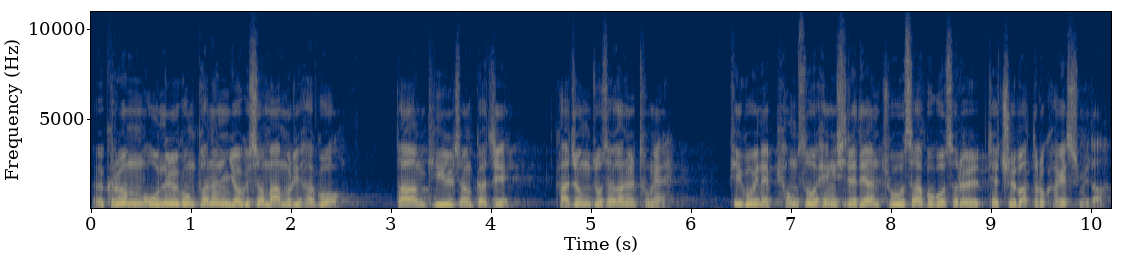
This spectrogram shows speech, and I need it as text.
어, 그럼 오늘 공판은 여기서 마무리하고 다음 기일 전까지 가정조사관을 통해 피고인의 평소 행실에 대한 조사 보고서를 제출받도록 하겠습니다.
